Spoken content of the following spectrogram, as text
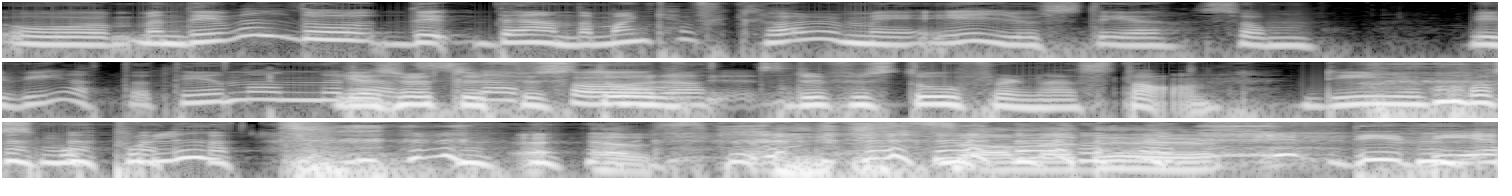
och, men det är väl då det, det enda man kan förklara med är just det som vi vet, att det är någon Jag tror att du rädsla för för att... du är för för den här stan. Det är ju en kosmopolit. Jag älskar dig Quetzal, det är det det.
